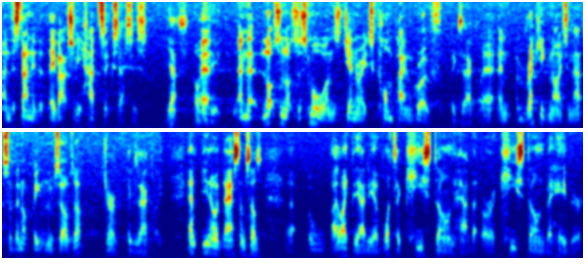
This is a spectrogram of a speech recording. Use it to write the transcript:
understanding that they've actually had successes. Yes, oh, Uh, indeed. and that lots and lots of small ones generates compound growth. Exactly. Uh, and, and recognizing that so they're not beating themselves up. Sure, exactly. And, you know, to ask themselves, uh, I like the idea of what's a keystone habit or a keystone behavior?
